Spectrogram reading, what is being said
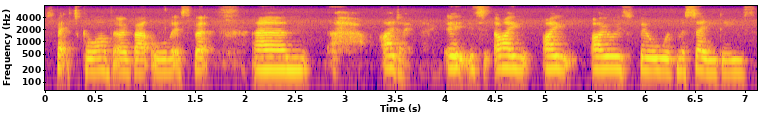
spectacle, aren't I, about all this? But um, I don't know. It's I, I, I always feel with Mercedes,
